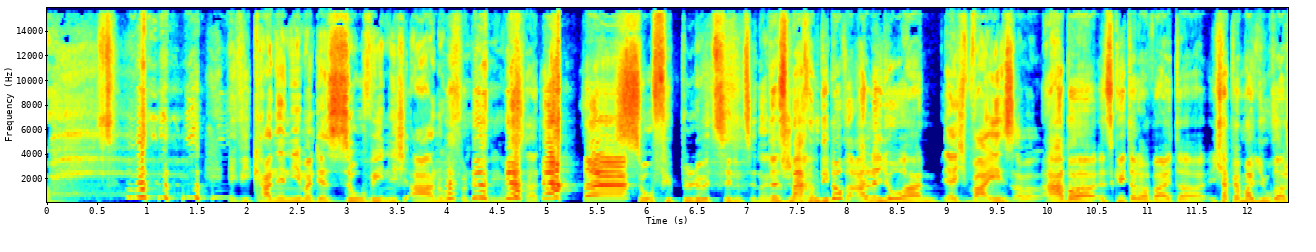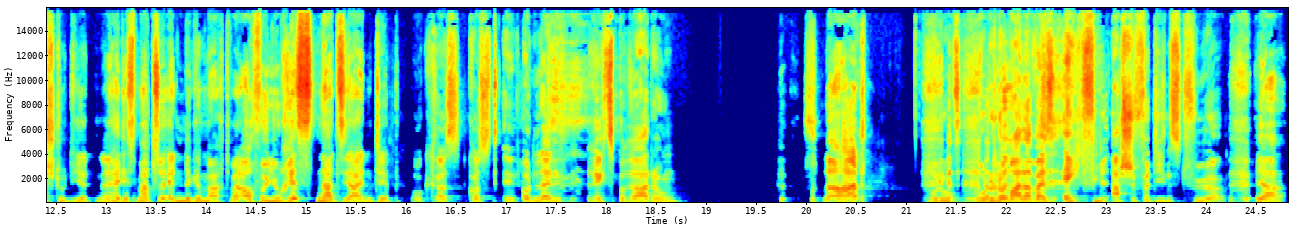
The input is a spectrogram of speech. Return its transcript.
Oh. Ey, wie kann denn jemand, der so wenig Ahnung von irgendwas hat, so viel Blödsinn ins Internet Das machen die doch alle, Johann. Ja, ich weiß, aber Aber es geht ja noch weiter. Ich habe ja mal Jura studiert. Ne? Hätte ich es mal zu Ende gemacht, weil auch für Juristen hat sie einen Tipp. oh krass, kostet Online-Rechtsberatung, So eine Art. wo du, wo du normalerweise echt viel Asche verdienst für. Ja.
